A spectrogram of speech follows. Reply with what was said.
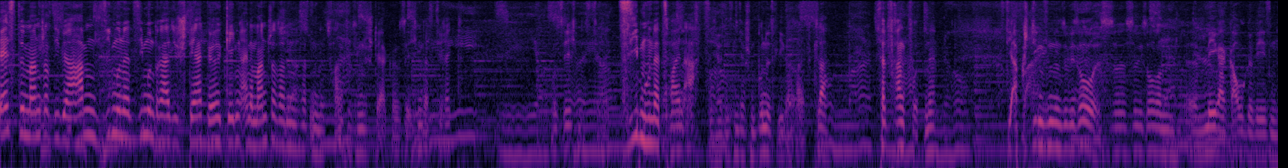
beste Mannschaft, die wir haben. 737 Stärke gegen eine Mannschaft, was hat denn das 20 eine Stärke? Sehe ich denn das direkt? Wo sehe ich das direkt? 782, ja, die sind ja schon Bundesliga reif, klar. Ist halt Frankfurt, ne? Dass die abgestiegen sind sowieso, ist, ist sowieso ein äh, Mega-GAU gewesen.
